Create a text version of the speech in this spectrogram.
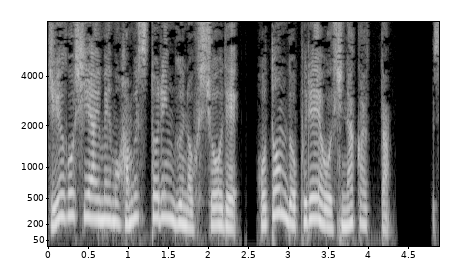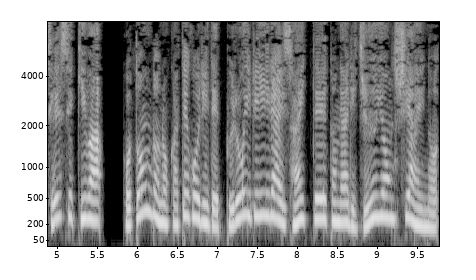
15試合目もハムストリングの負傷で、ほとんどプレーをしなかった。成績は、ほとんどのカテゴリーでプロ入り以来最低となり14試合の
